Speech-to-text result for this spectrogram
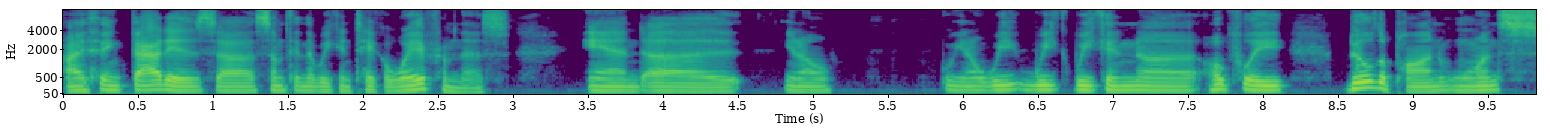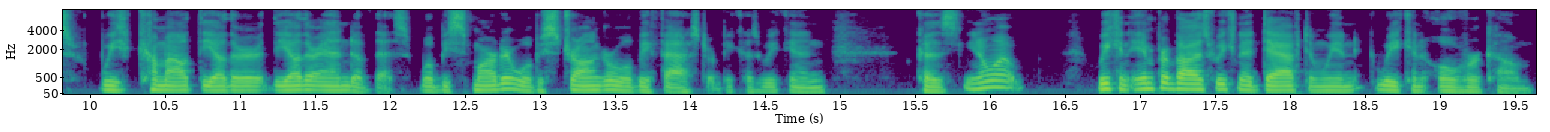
I think that is uh, something that we can take away from this, and uh, you know, you know, we we we can hopefully build upon once we come out the other the other end of this. We'll be smarter, we'll be stronger, we'll be faster because we can. Because you know what, we can improvise, we can adapt, and we we can overcome.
